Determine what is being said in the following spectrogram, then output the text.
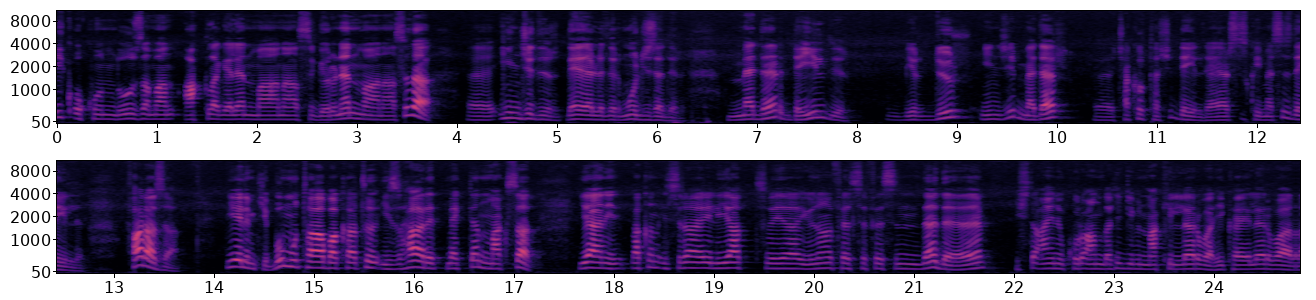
ilk okunduğu zaman akla gelen manası, görünen manası da e, incidir, değerlidir, mucizedir. Meder değildir. Bir dür, inci, meder, e, çakıl taşı değil, değersiz, kıymetsiz değildir. Faraza, diyelim ki bu mutabakatı izhar etmekten maksat, yani bakın İsrailiyat veya Yunan felsefesinde de işte aynı Kur'an'daki gibi nakiller var, hikayeler var.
